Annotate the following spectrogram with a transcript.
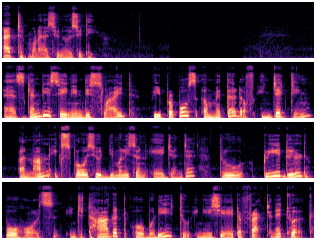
at Monash University. As can be seen in this slide, we propose a method of injecting a non-explosive demolition agent through pre-drilled boreholes into target ore body to initiate a fracture network.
